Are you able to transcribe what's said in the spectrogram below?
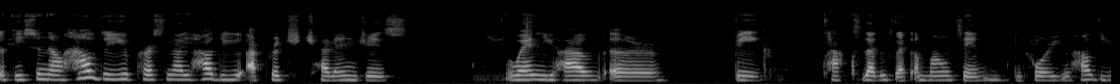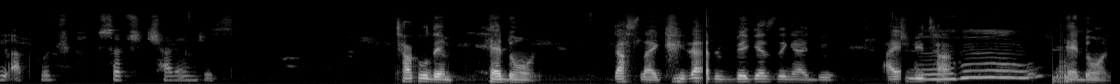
okay so now how do you personally how do you approach challenges when you have a big task that looks like a mountain before you how do you approach such challenges tackle them head on that's like that's the biggest thing I do. I actually mm-hmm. head on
